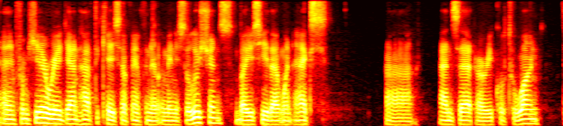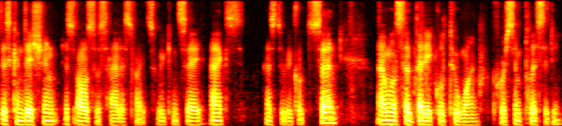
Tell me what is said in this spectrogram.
And from here, we again have the case of infinitely many solutions, but you see that when x uh, and z are equal to one, this condition is also satisfied. So we can say x has to equal to z, and we'll set that equal to one for simplicity.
